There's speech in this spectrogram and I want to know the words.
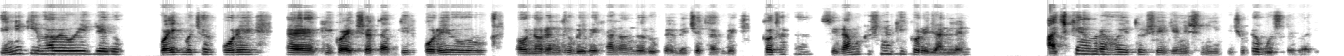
তিনি কীভাবে ওই যে কয়েক বছর পরে কি কয়েক শতাব্দীর পরেও নরেন্দ্র বিবেকানন্দ রূপে বেঁচে থাকবে। কথাটা শ্রীরামকৃষ্ণ কি করে জানলেন? আজকে আমরা হয়তো সেই জিনিস নিয়ে কিছুটা বুঝতে পারি।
